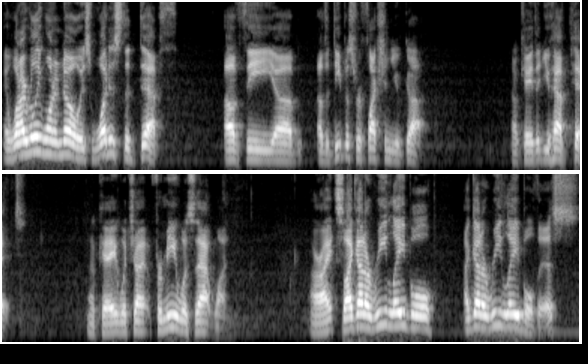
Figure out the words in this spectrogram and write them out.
And what I really want to know is what is the depth of the uh, of the deepest reflection you've got. Okay, that you have picked. Okay, which I, for me was that one. All right, so I got to relabel. I got to relabel this,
